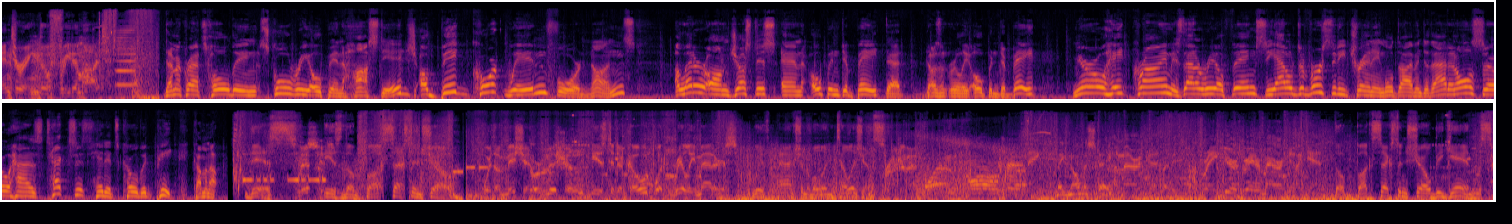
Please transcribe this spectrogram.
entering the Freedom Hut. Democrats holding school reopen hostage, a big court win for nuns, a letter on justice and open debate that doesn't really open debate. Mural hate crime, is that a real thing? Seattle diversity training, we'll dive into that. And also, has Texas hit its COVID peak? Coming up. This, this is the Buck Sexton Show, where the mission, Your mission is to decode what really matters with actionable intelligence. One small step. Make no mistake. America, great. You're a great American again. The Buck Sexton Show begins.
